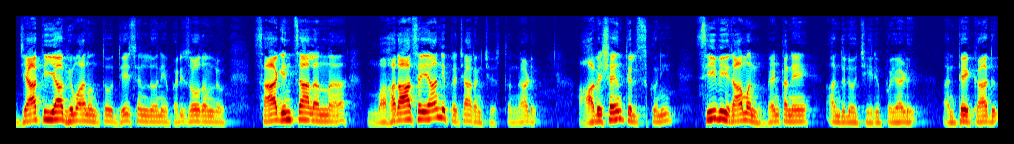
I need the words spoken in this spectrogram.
జాతీయాభిమానంతో దేశంలోనే పరిశోధనలు సాగించాలన్న మహదాశయాన్ని ప్రచారం చేస్తున్నాడు. ఆ విషయం తెలుసుకొని సివి రామన్ వెంటనే అందులో చేరిపోయాడు. అంతేకాదు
